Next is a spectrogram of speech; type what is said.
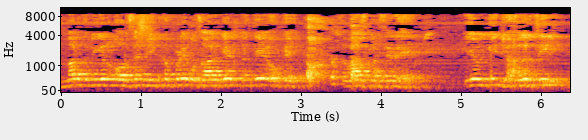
مرد بھی اور عورتیں بھی کپڑے اتار کے ننگے ہو کے طواف کرتے رہے۔ یہ ان کی جہالت تھی۔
